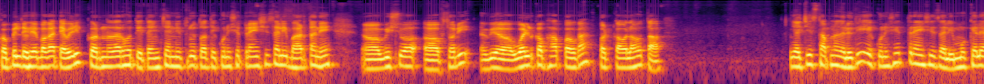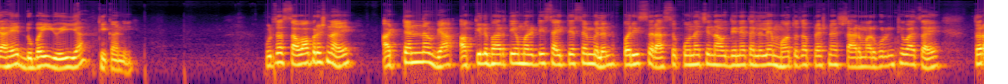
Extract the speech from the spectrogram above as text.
कपिल देव हे बघा त्यावेळी कर्णधार होते. त्यांच्या नेतृत्वात एकोणीसशे त्र्याऐंशी साली भारताने विश्व सॉरी वर्ल्ड कप हा बघा पटकावला होता. याची स्थापना झाली होती एकोणीसशे त्र्याऐंशी साली. मुख्यालय आहे दुबई युई या ठिकाणी. पुढचा सहावा प्रश्न आहे अठ्ठ्याण्णव्या अखिल भारतीय मराठी साहित्य संमेलन परिसरास कोणाचे नाव देण्यात आलेले आहे? महत्त्वाचा प्रश्न स्टार मार्क करून ठेवायचा आहे. तर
